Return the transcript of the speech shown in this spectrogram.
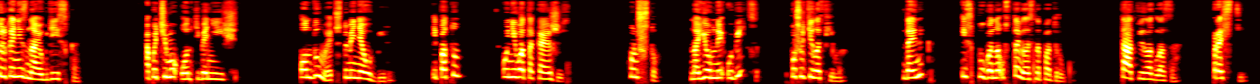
Только не знаю, где искать. А почему он тебя не ищет? Он думает, что меня убили. И потом, у него такая жизнь. Он что, наемный убийца? Пошутила Фима. Дайнека испуганно уставилась на подругу. Та отвела глаза. Прости.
